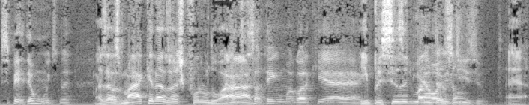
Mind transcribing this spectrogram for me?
se perdeu muito, né? Mas as máquinas acho que foram doadas. Só tem uma agora que é. E precisa de manutenção. É óleo diesel. É.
